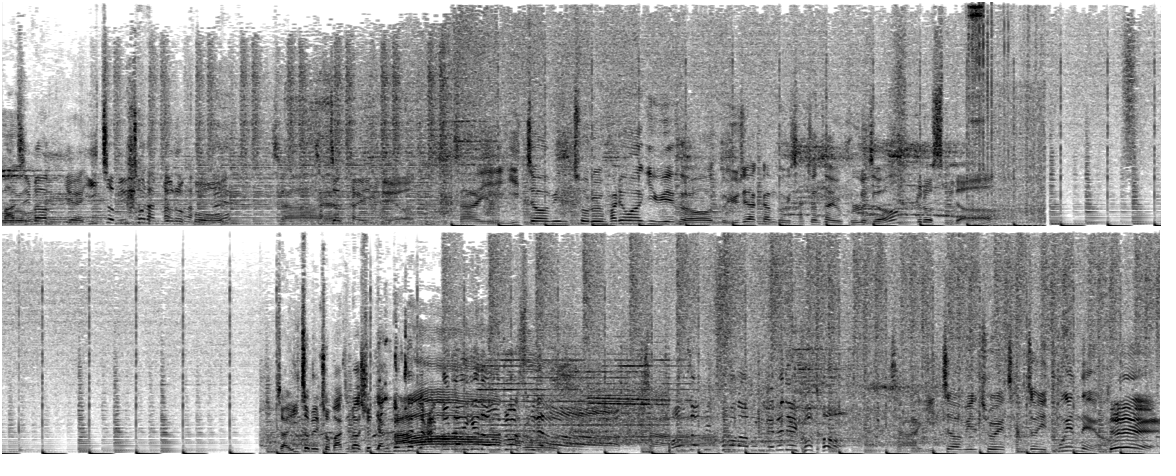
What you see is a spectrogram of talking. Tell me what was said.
마지막 예, 2.1초 남겨놓고 자, 작전 타임이네요. 자, 이 2.1초를 활용하기 위해서 또 유재학 감독이 작전 타임을 부르죠. 그렇습니다. 자, 2.1초 마지막 슛 양동근 아, 라건아에게 넣어줬습니다. 자, 버저비터로 마무리되는 1쿼터. 자, 2.1초의 작전이 통했네요. 네.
